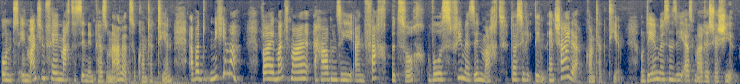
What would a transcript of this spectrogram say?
Und in manchen Fällen macht es Sinn, den Personaler zu kontaktieren, aber nicht immer, weil manchmal haben Sie einen Fachbezug, wo es viel mehr Sinn macht, dass Sie den Entscheider kontaktieren. Und den müssen Sie erstmal recherchieren.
